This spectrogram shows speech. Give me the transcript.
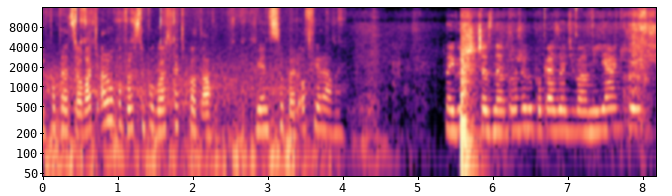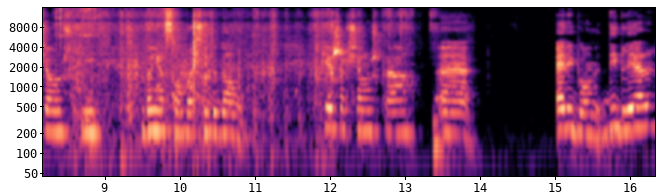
i popracować, albo po prostu pogłaskać kota. Więc super, otwieramy. Najwyższy czas na to, żeby pokazać Wam, jakie książki doniosłam właśnie do domu. Pierwsza książka e, Eribon Didlier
